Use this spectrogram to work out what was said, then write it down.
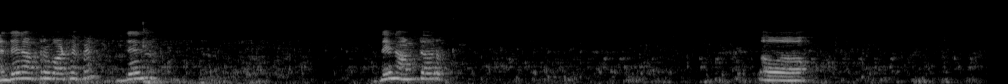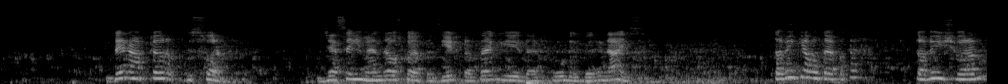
and then after what happen then then after then after जैसे ही महेंद्रा उसको अप्रिसिएट करता है कि that food is very nice तभी क्या होता है पता है? तभी ईश्वरन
